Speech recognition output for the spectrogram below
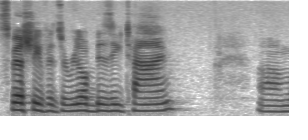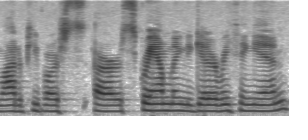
especially if it's a real busy time. Um, a lot of people are, are scrambling to get everything in.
